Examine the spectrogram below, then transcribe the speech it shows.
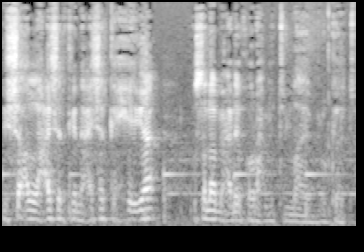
Insha allah casharkeena casharka xiga. Wasalaamu calaykum waraxmat ullahi wabarakaatu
